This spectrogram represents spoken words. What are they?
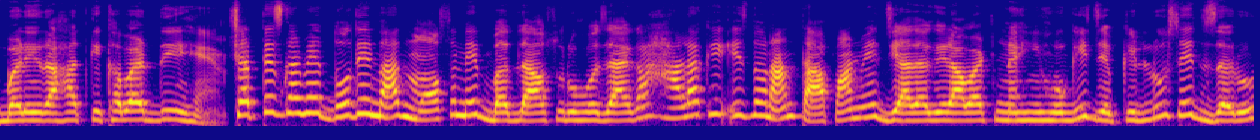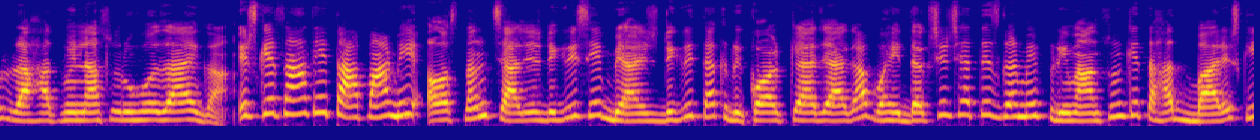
बड़ी राहत की खबर दी है। छत्तीसगढ़ में दो दिन बाद मौसम में बदलाव शुरू हो जाएगा। हालाँकि इस दौरान तापमान में ज़्यादा गिरावट नहीं होगी, जबकि लू से ज़रूर राहत मिलना शुरू हो जाएगा। इसके साथ ही तापमान भी औसतन 40 डिग्री से 42 डिग्री तक रिकॉर्ड किया जाएगा। वही दक्षिण छत्तीसगढ़ में प्री मानसून के तहत बारिश की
